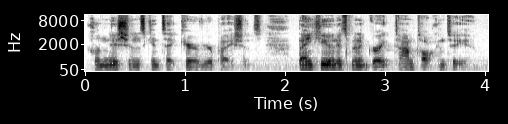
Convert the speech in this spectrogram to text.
clinicians can take care of your patients. Thank you, and it's been a great time talking to you.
